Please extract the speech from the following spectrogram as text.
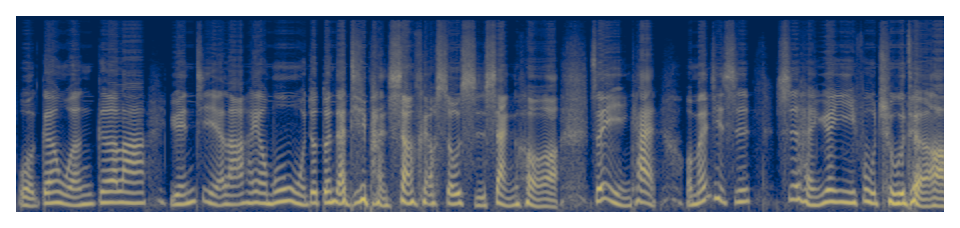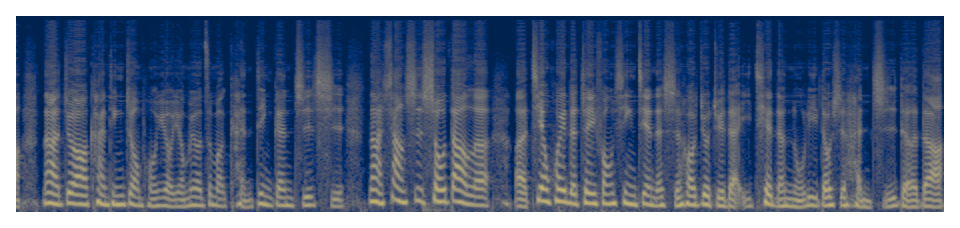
我跟文哥啦、袁姐啦，还有木木就蹲在地板上要收拾善后啊。所以你看，我们其实是很愿意付出的啊。那就要看听众朋友有没有这么肯定跟支持。那像是收到了呃建辉的这封信件的时候，就觉得一切的努力都是很值得的。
